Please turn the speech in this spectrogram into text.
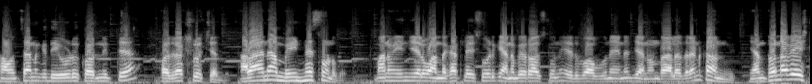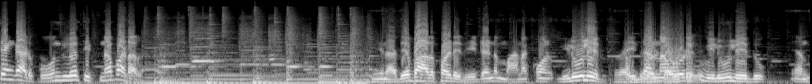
సంవత్సరానికి దేవుడు కరుణిస్తే పది లక్షలు వచ్చేది. అలానే ఆ మెయింటెనెన్స్ ఉండదు. మనం ఏం చేయాలి? వంద కట్టలు వేసి వాడికి ఎనభై రాసుకుని ఏది బాబునైనా జనం రాలేదని కన్విన్స్ ఎంత ఉన్నా వేస్ట్ ఏం కాడు ఫోన్లో తిట్టినా పడాలి. నేను అదే బాధపడేది. ఏంటంటే మనకు విలువ లేదు. రైతు అందులో అన్న doubt వాడికి లేదు. విలువ లేదు. ఎంత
